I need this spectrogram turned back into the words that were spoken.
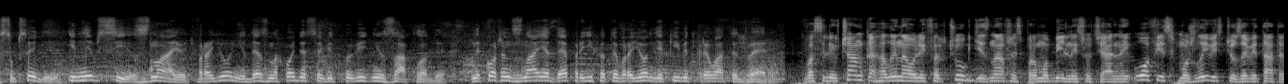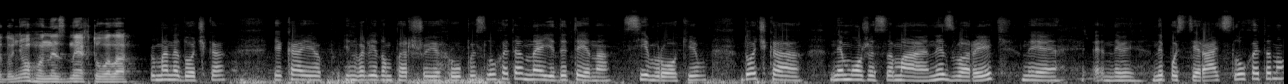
субсидії. І не всі знають в районі, де знаходяться відповідні заклади. Не кожен знає, де приїхати в район, які відкривати двері. Василівчанка Галина Оліферчук, дізнавшись про мобільний соціальний офіс, можливістю завітати до нього не знехтувала. У мене дочка, яка є інвалідом першої групи. Слухайте, в неї дитина 7 років. Дочка не може сама не зварити, не, не, не постирати, слухайте. Ну.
